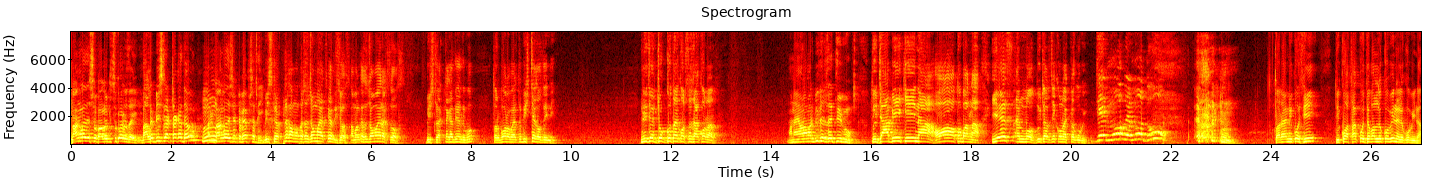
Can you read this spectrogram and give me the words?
বাংলাদেশে ভালো কিছু করা যায়। ভালো- বিশ লাখ টাকা দাও আমি বাংলাদেশে একটা ব্যবসা দিই। বিশ লাখ টাকা আমার কাছে জমায় থেকে দিছস আমার কাছে জমায় রাখছস। বিশ লাখ টাকা দিয়ে দিব তোর বড় ভাই তো বিশ টাকাও দেয়নি। নিজের যোগ্যতায় করছে যা করার। মানে এখন আমার বিদেশ যাইতে হইব। তুই যাবি কি না? হ অথবা না। ইয়েস অ্যান্ড নো দুইটার যে কোনো একটা কবি। যে মোহে মধু তোরে আমি কইছি তুই কথা কইতে পারলে কবি নাহলে কবি না।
